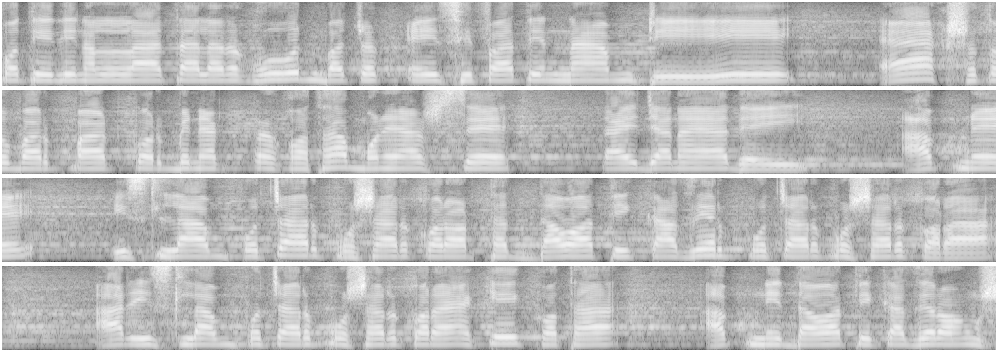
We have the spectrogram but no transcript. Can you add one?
প্রতিদিন আল্লাহ তালার গুণবাচক এই সিফাতের নামটি একশতবার পাঠ করবেন, একটা কথা মনে আসছে, তাই জানায়া দেই, আপনি ইসলাম প্রচার প্রসার করা, অর্থাৎ দাওয়াতি কাজের প্রচার প্রসার করা আর ইসলাম প্রচার প্রসার করা একই কথা, আপনি দাওয়াতি কাজের অংশ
